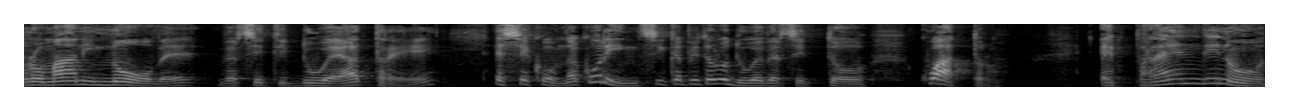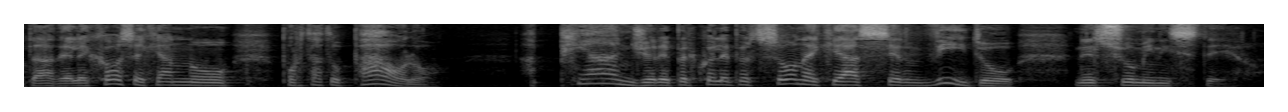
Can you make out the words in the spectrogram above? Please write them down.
Romani 9, versetti 2 a 3 e seconda Corinzi, capitolo 2, versetto 4. E prendi nota delle cose che hanno portato Paolo a piangere per quelle persone che ha servito nel suo ministero.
